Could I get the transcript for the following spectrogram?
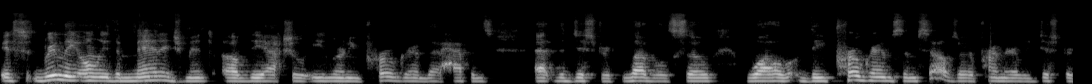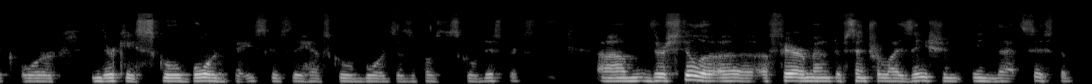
It's really only the management of the actual e-learning program that happens at the district level. So while the programs themselves are primarily district or in their case school board based because they have school boards as opposed to school districts, um, there's still a, a, fair amount of centralization in that system.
